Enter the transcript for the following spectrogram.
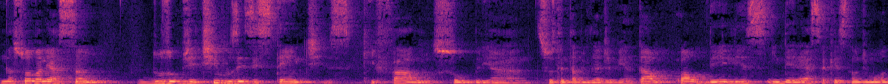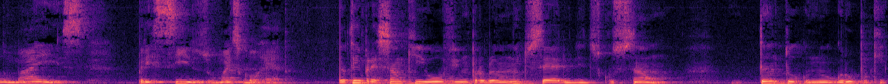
na sua avaliação, dos objetivos existentes que falam sobre a sustentabilidade ambiental, qual deles endereça a questão de modo mais preciso, mais hum. correto? Eu tenho a impressão que houve um problema muito sério de discussão, tanto no grupo que,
